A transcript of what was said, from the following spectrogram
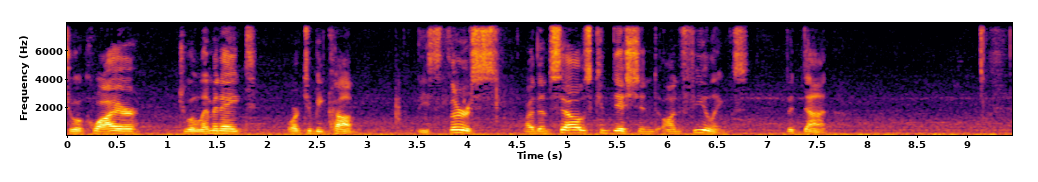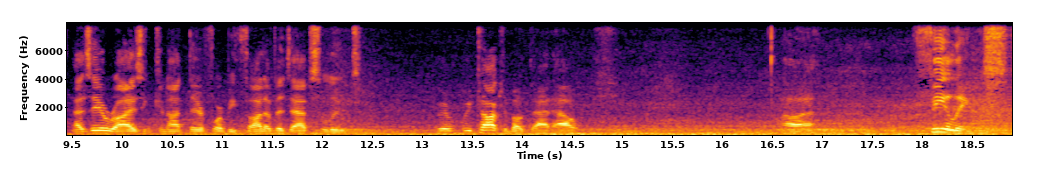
to acquire, to eliminate, or to become. These thirsts are themselves conditioned on feelings, vedana, as they arise and cannot therefore be thought of as absolute. We, we talked about that, how uh, feelings,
